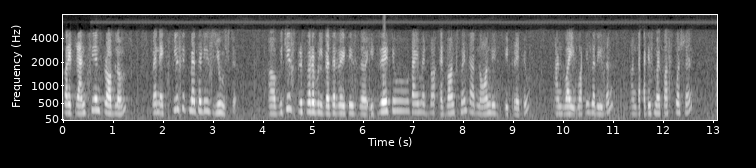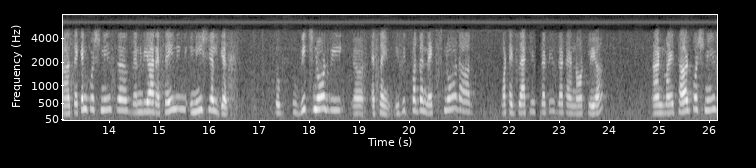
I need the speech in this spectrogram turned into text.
for a transient problem, when explicit method is used, uh, which is preferable, whether it is uh, iterative time adva advancement or non-iterative, and why? What is the reason? And that is my first question. Uh, second question is uh, when we are assigning initial guess, so to which node we uh, assign? Is it for the next node or what exactly that is? That I am not clear. And my third question is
